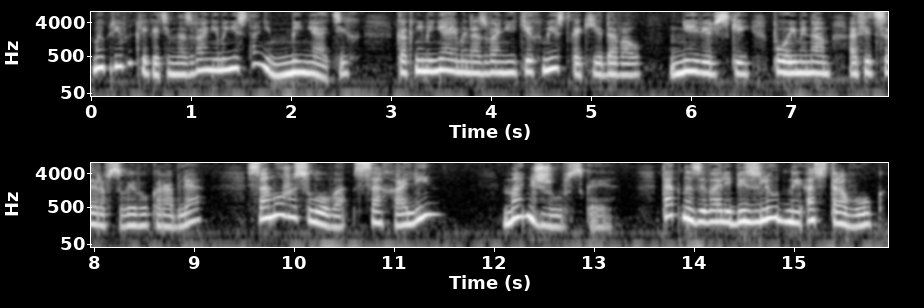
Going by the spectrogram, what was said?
Мы привыкли к этим названиям и не станем менять их, как не меняем и названия тех мест, какие давал Невельский по именам офицеров своего корабля, Само же слово «Сахалин» — маньчжурское. Так называли безлюдный островок,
